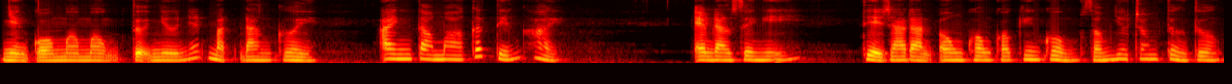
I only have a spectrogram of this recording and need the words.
Nhìn cô mơ mộng tự như nét mặt đang cười, anh tò mò cất tiếng hỏi. Em đang suy nghĩ, thì ra đàn ông không có kinh khủng giống như trong tưởng tượng.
